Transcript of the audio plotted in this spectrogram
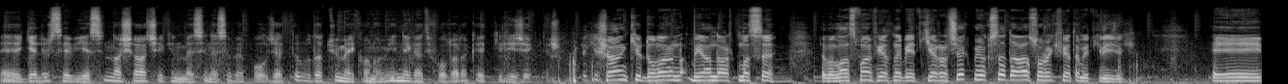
e, gelir seviyesinin aşağı çekilmesine sebep olacaktır. Bu da tüm ekonomiyi negatif olarak etkileyecektir. Peki şu anki doların bir anda artması e, lansman fiyatına bir etki yaratacak mı yoksa daha sonraki fiyata mı etkileyecek? E,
